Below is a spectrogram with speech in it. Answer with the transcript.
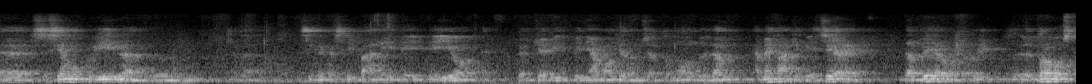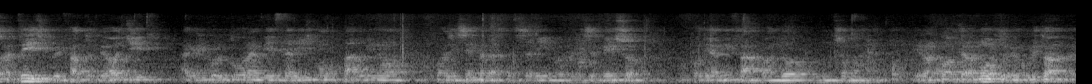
eh, se siamo qui la, la sindaca Schipani e, e io, eh, perché veniamo anche da un certo mondo, e a me fa anche piacere davvero eh, trovo strategico il fatto che oggi agricoltura e ambientalismo parlino quasi sempre la stessa lingua, perché se penso un po' di anni fa quando insomma, il rapporto era molto più conflittuale,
